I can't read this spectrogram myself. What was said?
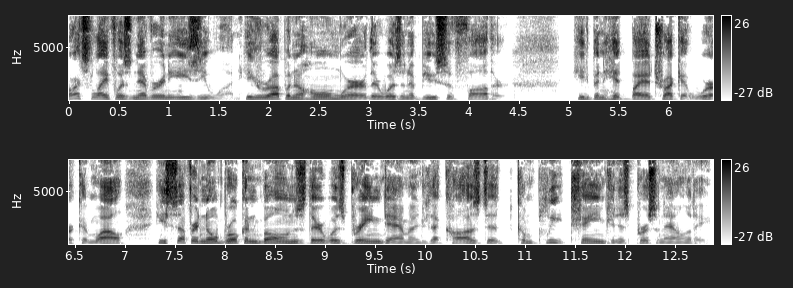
Bart's life was never an easy one. He grew up in a home where there was an abusive father. He'd been hit by a truck at work, and while he suffered no broken bones, there was brain damage that caused a complete change in his personality.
